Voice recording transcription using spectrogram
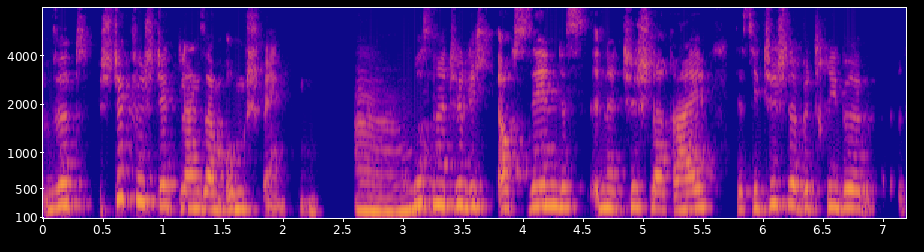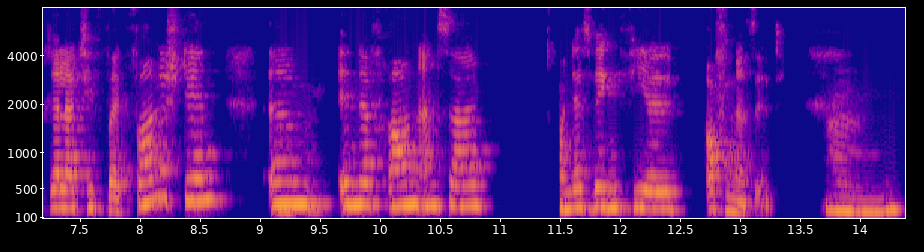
wird Stück für Stück langsam umschwenken. Man mhm. muss natürlich auch sehen, dass in der Tischlerei, dass die Tischlerbetriebe relativ weit vorne stehen ähm, mhm. in der Frauenanzahl und deswegen viel offener sind. Mhm.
